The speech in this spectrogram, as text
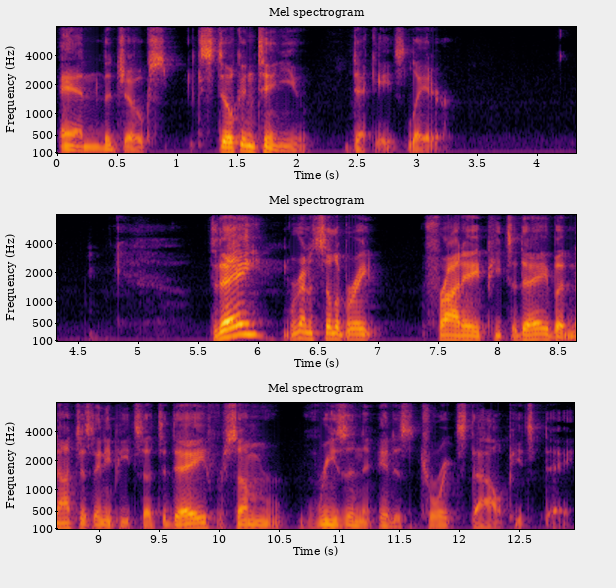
And the jokes still continue decades later. Today, we're going to celebrate Friday Pizza Day, but not just any pizza. Today, for some reason, it is Detroit style pizza day.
